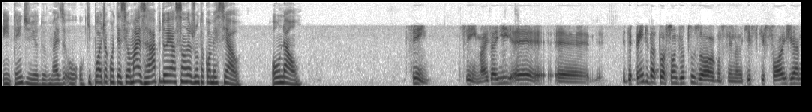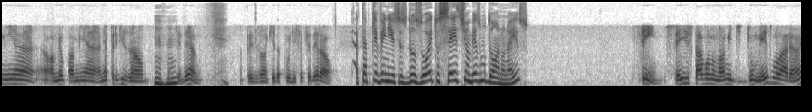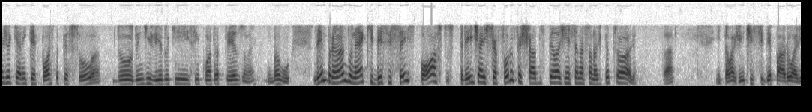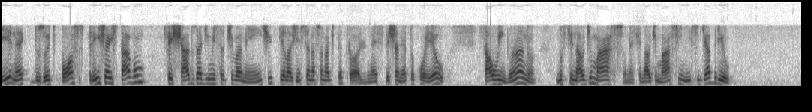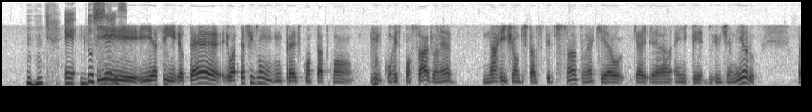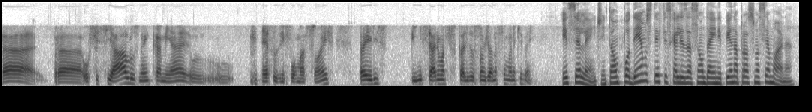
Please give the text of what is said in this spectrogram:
Entendido. Mas o, o que pode acontecer o mais rápido é a ação da junta comercial? Ou não? Sim, sim. Mas aí é, é depende da atuação de outros órgãos, Fernanda, que, que foge a minha, a, meu, a minha, a minha previsão, uhum. Tá entendendo? A previsão aqui da Polícia Federal. Até porque, Vinícius, dos oito, seis tinham o mesmo dono, não é isso? Sim, seis estavam no nome de, um mesmo laranja que era interposta pessoa do, do indivíduo que se encontra preso né, em Bangu. Lembrando né, que desses seis postos, três já, já foram fechados pela Agência Nacional de Petróleo. Tá? Então a gente se deparou ali, né, dos oito postos, três já estavam fechados administrativamente pela Agência Nacional de Petróleo. Né? Esse fechamento ocorreu, salvo engano, no final de março, né? Final de março e início de abril. Uhum. É, dos e, seis... e assim, eu até, eu até fiz um, um prévio contato com, com o responsável, né, na região do Estado do Espírito Santo, né, que é, o, que é, é a ANP do Rio de Janeiro, para oficiá-los, né, encaminhar o, o, essas informações para eles iniciarem uma fiscalização já na semana que vem. Excelente. Então podemos ter fiscalização da ANP na próxima semana.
